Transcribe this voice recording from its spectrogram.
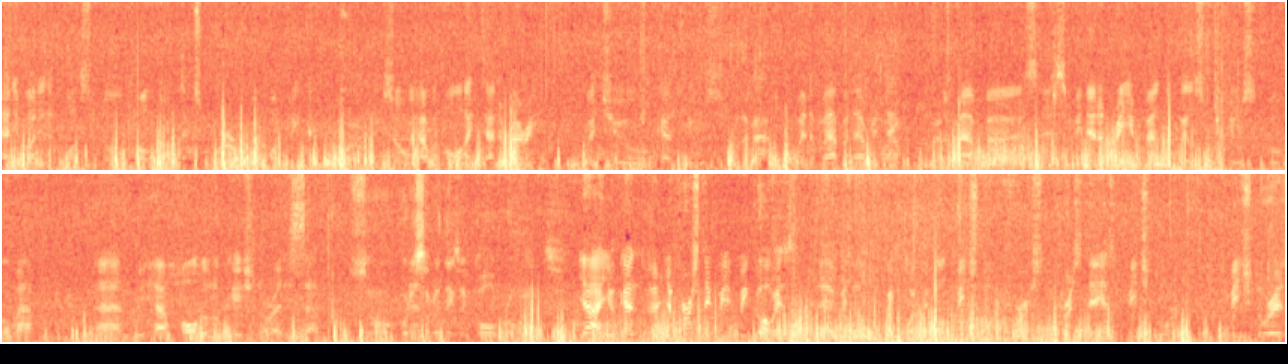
anybody that wants to know how to explore one week. So we have a whole itinerary which you can use with the map? with a map and everything. The map uh, is, is we didn't reinvent the wheel, so we use Google Map, and we have all the location already set. So, what are some of the things like gold ruins? Yeah, you can. Uh, the first thing we, we go is uh, we do we, what we call beach tour first. The first day is a beach tour. The beach tour is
